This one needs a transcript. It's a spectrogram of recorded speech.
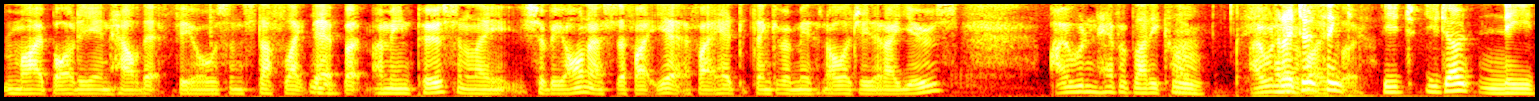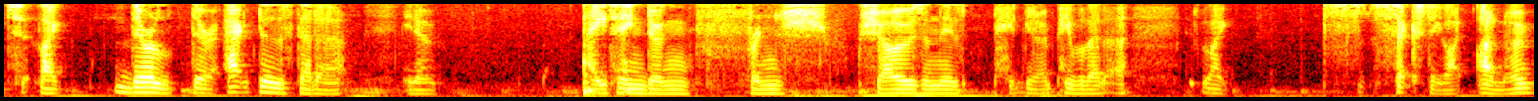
my body and how that feels and stuff like that. Mm. But I mean, personally, to be honest, if I yeah, if I had to think of a methodology that I use, I wouldn't have a bloody clue. I wouldn't. Mm. and I don't think clue. you you don't need to, like there are there are actors that are you know eighteen doing fringe shows, and there's you know people that are like sixty. Like I don't know,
